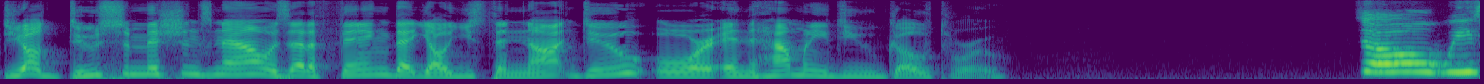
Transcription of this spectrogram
do y'all do submissions now? Is that a thing that y'all used to not do or and how many do you go through? So we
